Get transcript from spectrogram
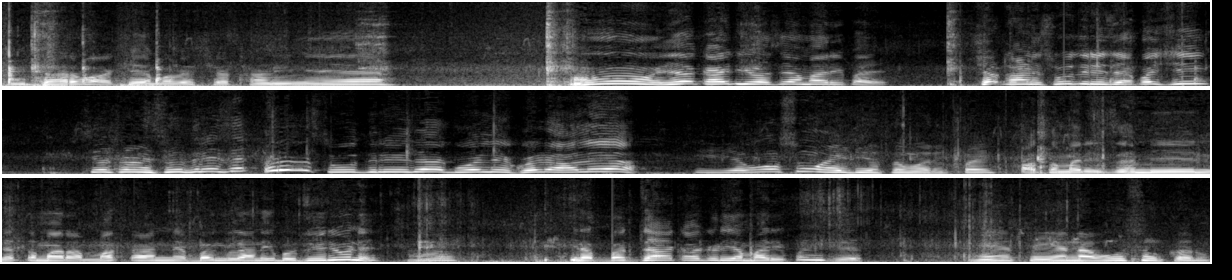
સુધારવા કેમ હવે શેઠાણીને? હું એક આઈડિયો છે મારી પાસે. શેઠાણી સુધરી જાય પછી? શેઠાણી સુધરી અરે સુધરી જાય ગોલી ઘોડે હાલે. એવો શું આઈડિયા તમારી પાસે? આ તમારી જમીન ને તમારા મકાન ને બંગલા ને બધું રહ્યું ને? એના બધા કાગળિયા મારી પાસે છે. હે તો એના હું શું કરું?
